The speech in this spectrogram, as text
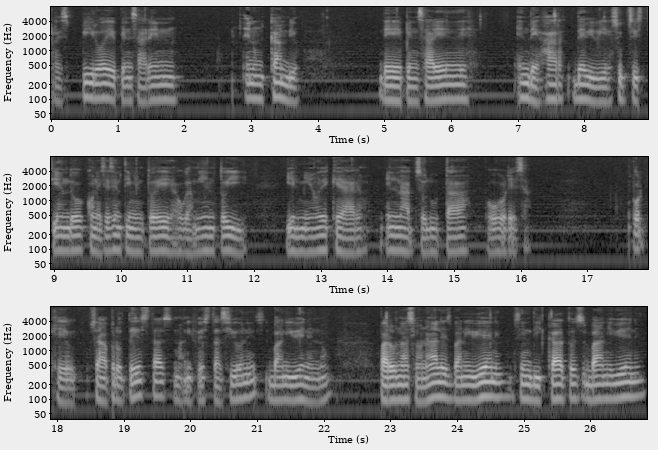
respiro de pensar en, en un cambio, de pensar en, en dejar de vivir subsistiendo con ese sentimiento de ahogamiento y, y el miedo de quedar en la absoluta pobreza porque, o sea, protestas, manifestaciones van y vienen, ¿no? Paros nacionales van y vienen, sindicatos van y vienen.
